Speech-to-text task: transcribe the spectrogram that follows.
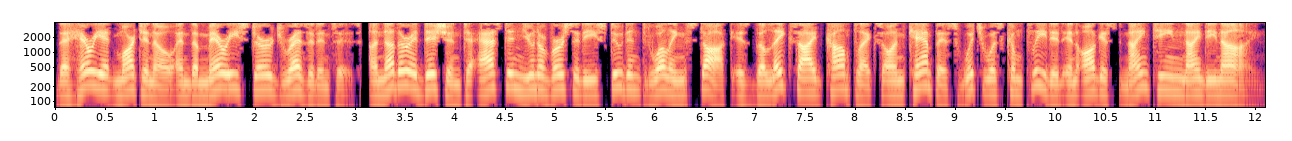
the Harriet Martineau, and the Mary Sturge residences. Another addition to Aston University student dwelling stock is the Lakeside complex on campus, which was completed in August 1999.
